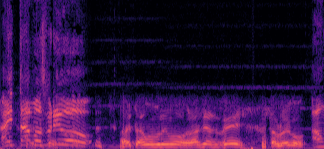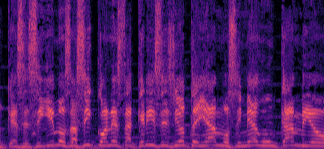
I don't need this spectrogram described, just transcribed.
Ahí estamos, primo. Ahí estamos, primo. Gracias, ok. Hasta luego. Aunque si seguimos así con esta crisis, yo te llamo si me hago un cambio.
